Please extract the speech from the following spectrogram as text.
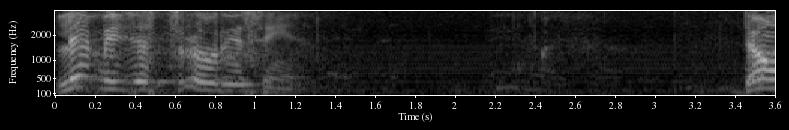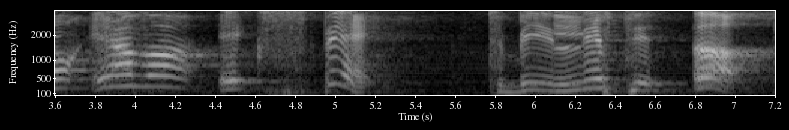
let me just throw this in. Don't ever expect to be lifted up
